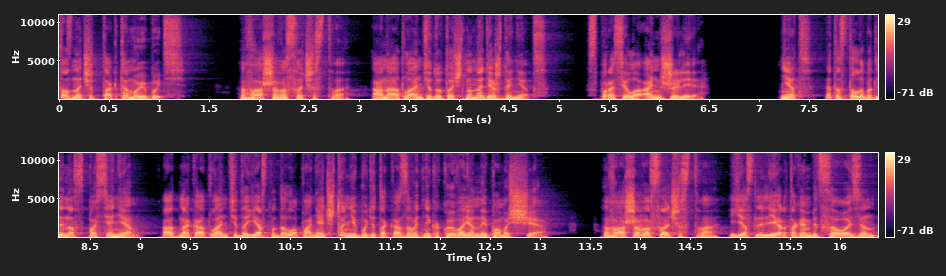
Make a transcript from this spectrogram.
то значит так тому и быть. «Ваше Высочество, а на Атлантиду точно надежды нет?» – спросила Анжели. «Нет, это стало бы для нас спасением, однако Атлантида ясно дала понять, что не будет оказывать никакой военной помощи». «Ваше Высочество, если Лиер так амбициозен,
